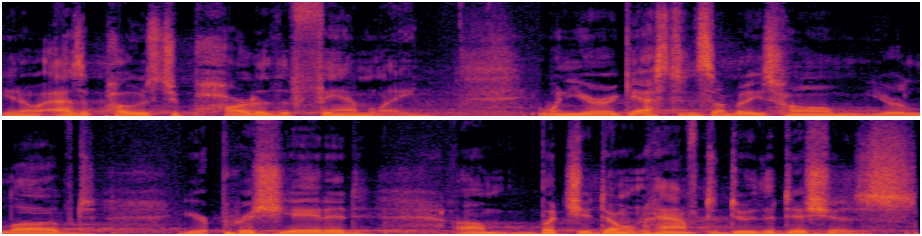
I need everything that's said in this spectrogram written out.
you know, as opposed to part of the family. When you're a guest in somebody's home, you're loved, you're appreciated, um, but you don't have to do the dishes.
